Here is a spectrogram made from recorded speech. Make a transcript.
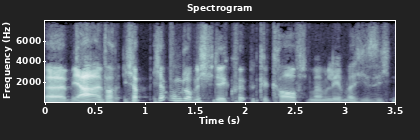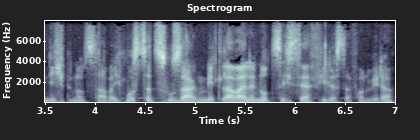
Äh, ja, einfach, ich habe ich hab unglaublich viel Equipment gekauft in meinem Leben, welches ich nicht benutzt habe. Ich muss dazu sagen, mittlerweile nutze ich sehr vieles davon wieder,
